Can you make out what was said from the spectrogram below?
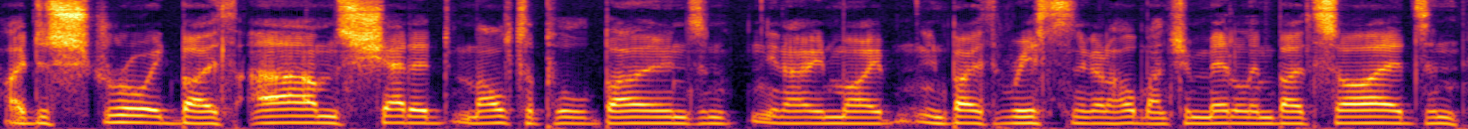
I destroyed both arms, shattered multiple bones, and you know, in my in both wrists, and I got a whole bunch of metal in both sides, and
